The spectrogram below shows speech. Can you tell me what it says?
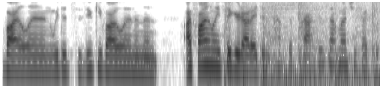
violin. We did Suzuki violin, and then I finally figured out I didn't have to practice that much if I took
